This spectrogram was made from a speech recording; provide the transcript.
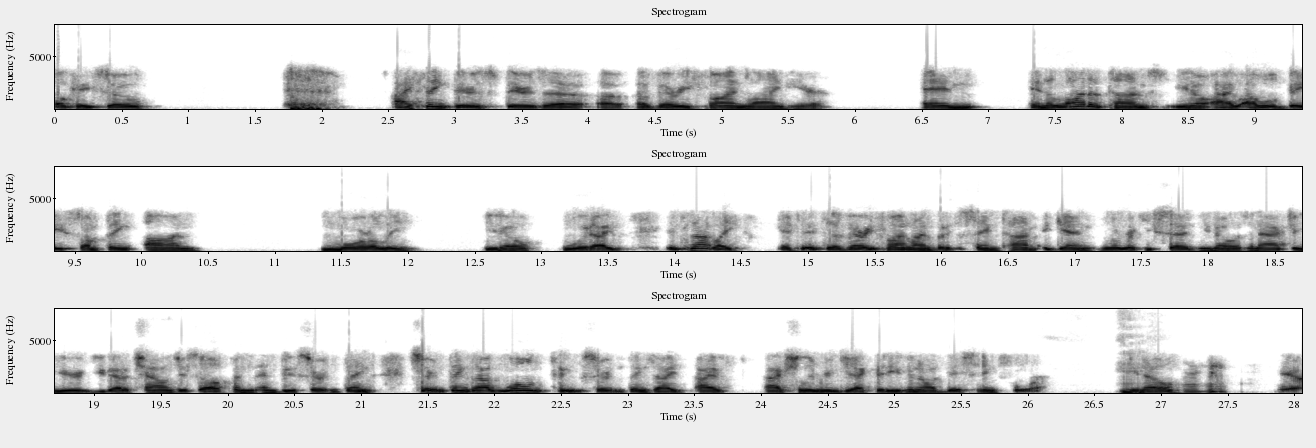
okay, so I think there's there's a, a, a, very fine line here, and and a lot of times, you know, I, I will base something on morally, you know, would I? It's not like it's it's a very fine line, but at the same time, again, what Ricky said, you know, as an actor, you you got to challenge yourself and, and do certain things. Certain things I won't do. Certain things I I've actually rejected even auditioning for. You know. Mm-hmm. Yeah.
